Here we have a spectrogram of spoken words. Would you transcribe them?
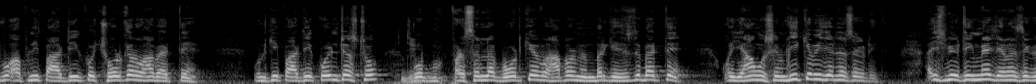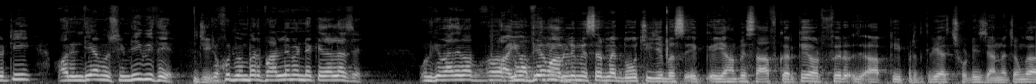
वो अपनी पार्टी को छोड़कर वहाँ बैठते हैं। उनकी पार्टी को इंटरेस्ट हो वो पर्सनल बोर्ड के वहाँ पर मेंबर के हिसाब से बैठते हैं। और यहाँ मुस्लिम लीग के भी जनरल सेक्रेटरी थे। इस मीटिंग में general secretary All India Muslim League भी थे जो। खुद मेंबर पार्लियामेंट है केरला से। उनके बारे में आप अयोध्या मामले में सर मैं दो चीज़ें बस एक यहाँ पे साफ़ करके और फिर आपकी प्रतिक्रिया छोटी से जानना चाहूँगा।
